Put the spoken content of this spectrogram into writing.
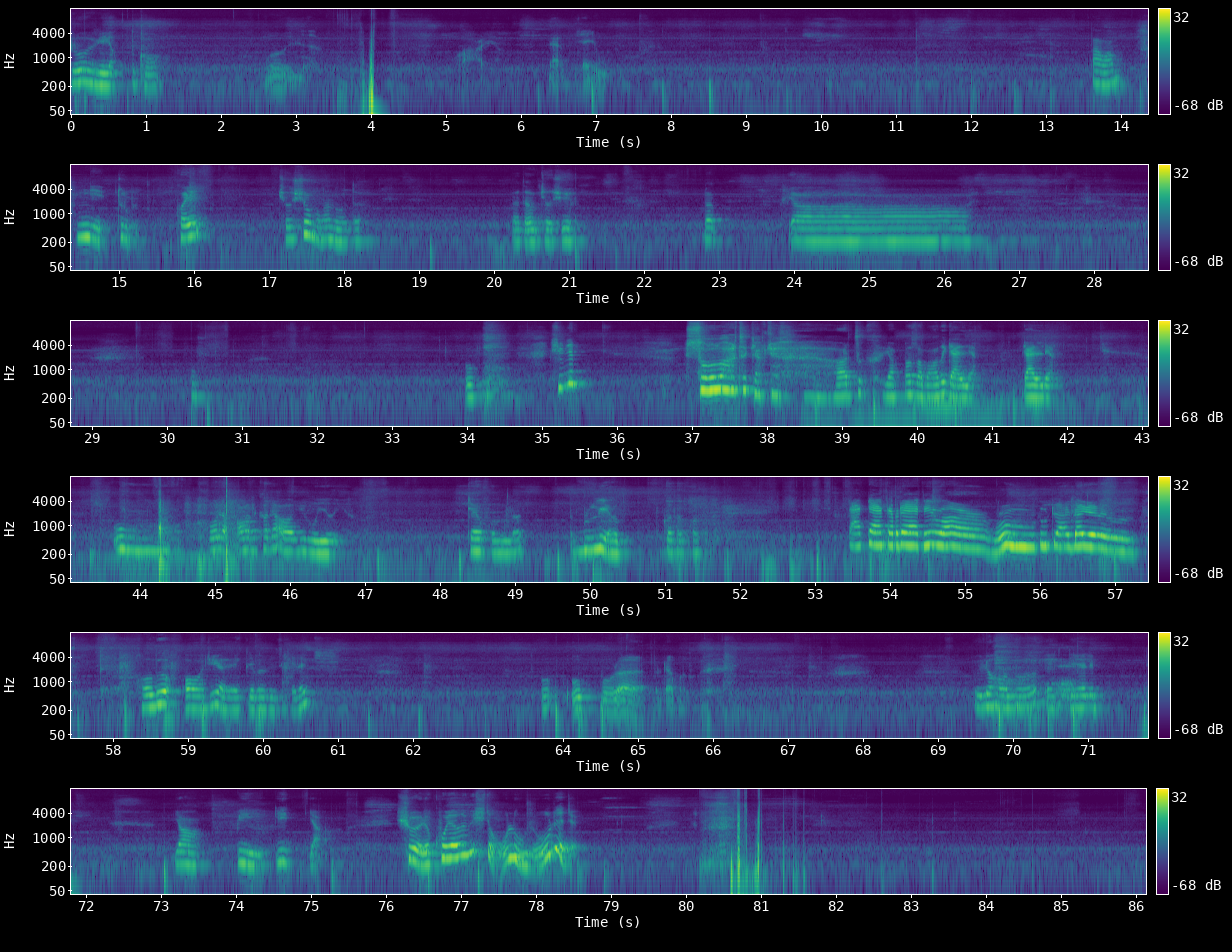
Şöyle yaptık ha. Böyle. Tamam. Şimdi dur bak. Kayıt çalışıyor mu lan orada? Tamam çalışıyor. Ya. Şimdi salonu artık yapacağız. Artık yapma zamanı geldi. Geldi. Um. Orada arkada abi uyuyor. Telefonundan. Bu kadar fazla. Halı acilen eklememiz gerek. Hop hop burada bak. Öyle halı ekleyelim. Ya bir git ya. Şöyle koyalım işte olur olacak.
